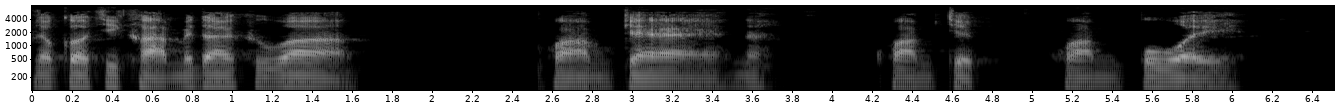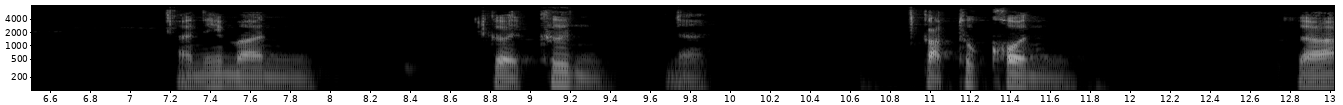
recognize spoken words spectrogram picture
แล้วก็ที่ขาดไม่ได้คือว่า ความแก่นะความเจ็บ ความป่วย อันนี้มันเกิดขึ้นนะกับทุกคน แล้ว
